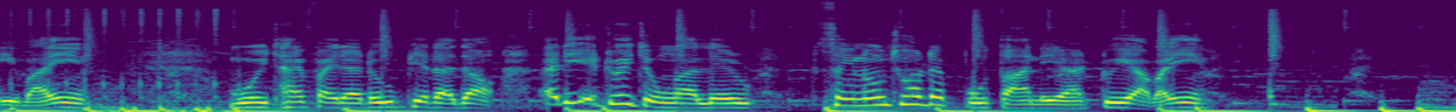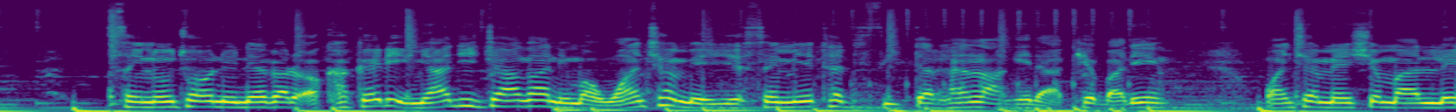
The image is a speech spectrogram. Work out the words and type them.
နေပါတယ်။မွေထိုင်းဖိုက်တာတူဖြစ်တာကြောင့်အဲ့ဒီအတွေ့အကြုံကလည်းစိန်လုံးချောတဲ့ပိုတာနေတာတွေ့ရပါတယ်။စိန်လုံးချောအနေနဲ့ကတော့အခက်အခဲတွေအများကြီးကြားကနေမှ1 championship ဆင်မြင့်ထက်စီတက်လှမ်းလာခဲ့တာဖြစ်ပါတယ်။ 1 championship မှာလေ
